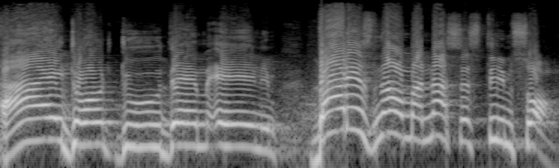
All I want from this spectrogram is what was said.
I don't do them anymore. That is now Manasseh's theme song.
